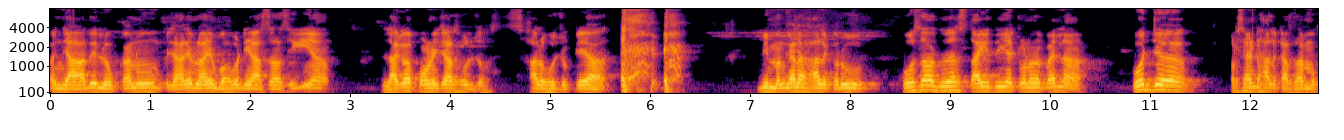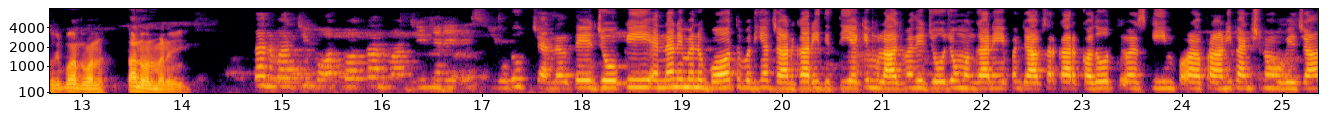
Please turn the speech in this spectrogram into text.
ਪੰਜਾਬ ਦੇ ਲੋਕਾਂ ਨੂੰ ਪੰਜਾਬ ਦੇ ਮੁਲਾਜ਼ਮ ਬਹੁਤ ਵੱਡੀਆਂ ਆਸਾਂ ਸੀਗੀਆਂ। ਲਗਭਗ ਪੌਣੇ 4 ਸਾਲ ਚ- ਹੋ ਚੁੱਕੇ ਆ। ਵੀ ਮੰਗਾਂ ਦਾ ਹੱਲ ਕਰੂ। ਹੋ ਸਕਦਾ 2027 ਦੀਆਂ ਚੋਣਾਂ ਤੋਂ ਪਹਿਲਾਂ ਕੁਝ ਪਰਸੈਂਟ ਹੱਲ ਕਰ ਸਕਦਾ ਮੁੱਖ ਭਗਵੰਤ ਮਾਨ। ਧੰਨਵਾਦ ਮੈਡਮ ਜੀ। ਧੰਨਵਾਦ ਜੀ, ਬਹੁਤ ਬਹੁਤ ਧੰਨਵਾਦ ਜੀ ਮੇਰੇ ਇਸ YouTube ਚੈਨਲ ਤੇ, ਜੋ ਕਿ ਇਹਨਾਂ ਨੇ ਮੈਨੂੰ ਬਹੁਤ ਵਧੀਆ ਜਾਣਕਾਰੀ ਦਿੱਤੀ ਹੈ ਕਿ ਮੁਲਾਜ਼ਮਾਂ ਦੀ ਜੋ ਜੋ ਮੰਗਾਂ ਨੇ, ਪੰਜਾਬ ਸਰਕਾਰ ਕਦੋਂ ਸਕੀਮ ਪੁਰਾਣੀ ਪੈਨਸ਼ਨ ਹੋਵੇ ਜਾਂ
